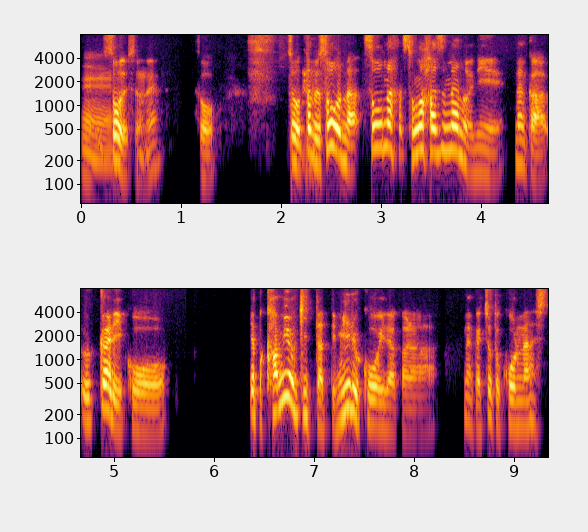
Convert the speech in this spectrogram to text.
うんそうですよね。そう。そう、多分そうな、そうな、そのはずなのに、なんかうっかりこう、やっぱ髪を切ったって見る行為だから、なんかちょっと混乱し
